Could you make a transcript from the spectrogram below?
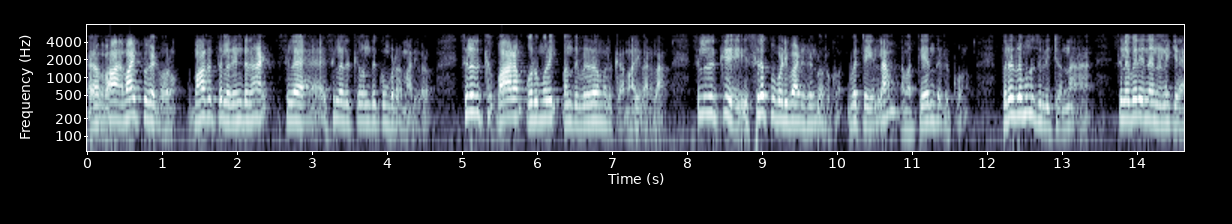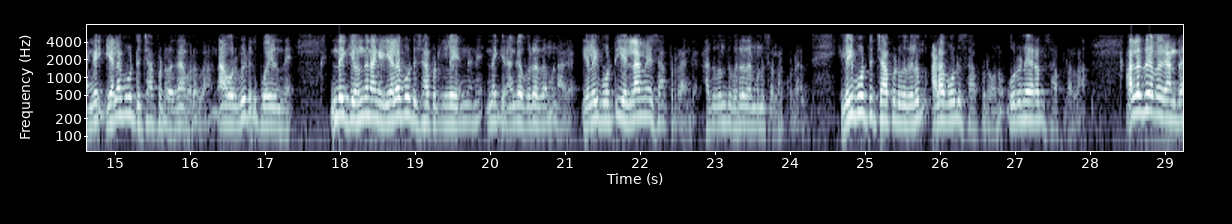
வா- வாய்ப்புகள் வரும். மாதத்தில் ரெண்டு நாள் சில சிலருக்கு வந்து கும்பிடுற மாதிரி வரும். சிலருக்கு வாரம் ஒரு முறை வந்து விரதம் இருக்கிற மாதிரி வரலாம். சிலருக்கு சிறப்பு வழிபாடுகள் இருக்கும். இவற்றையெல்லாம் நம்ம தேர்ந்தெடுக்கணும். விரதம்னு சொல்லி சொன்னால் சில பேர் என்ன நினைக்கிறாங்க இலை போட்டு சாப்பிட்றது தான் விரதம். நான் ஒரு வீட்டுக்கு போயிருந்தேன். இன்றைக்கு வந்து நாங்கள் இலை போட்டு சாப்பிட்றல என்னென்னு இன்னைக்கு நாங்கள் விரதம்னாங்க. இலை போட்டு எல்லாமே சாப்பிட்றாங்க. அது வந்து விரதம்னு சொல்லக்கூடாது. இலை போட்டு சாப்பிடுவதிலும் அளவோடு சாப்பிடணும். ஒரு நேரம் சாப்பிடலாம். அல்லது அவர் அந்த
